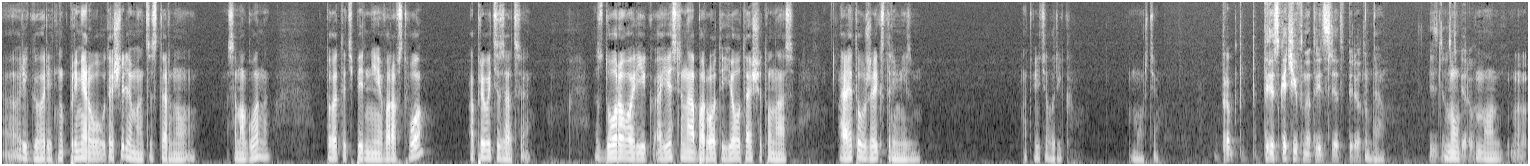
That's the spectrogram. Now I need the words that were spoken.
Э, Рик говорит, ну, к примеру, утащили мы цистерну самогона, то это теперь не воровство, а приватизация. Здорово, Рик, а если наоборот, ее утащат у нас? А это уже экстремизм. Ответил Рик. Морти. Про, перескочив на 30 лет вперед. Да. Из 91-го. Ну, ну, ну,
